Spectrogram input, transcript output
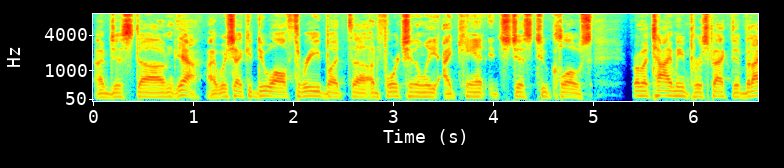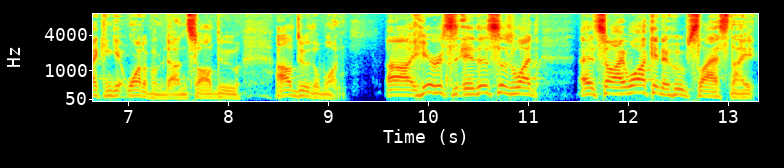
I'm just, um, yeah, I wish I could do all three, but uh, unfortunately, I can't. It's just too close from a timing perspective. But I can get one of them done, so I'll do, I'll do the one. Uh, here's this is what. so I walk into hoops last night.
